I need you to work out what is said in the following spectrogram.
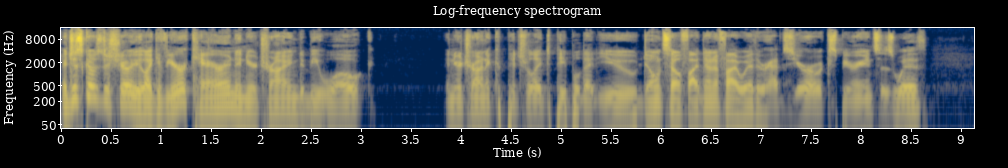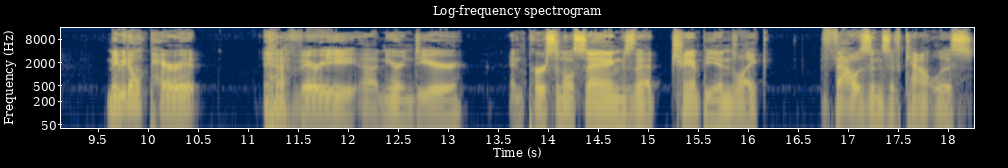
It just goes to show you, like, if you're a Karen and you're trying to be woke and you're trying to capitulate to people that you don't self identify with or have zero experiences with, maybe don't parrot very uh, near and dear and personal sayings that championed like thousands of countless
